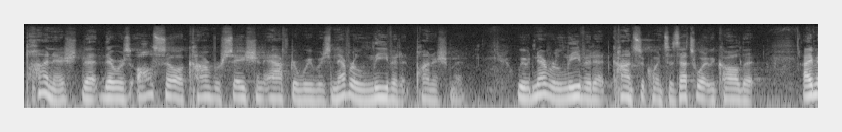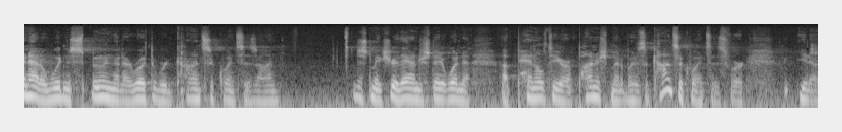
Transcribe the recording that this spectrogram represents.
punished, that there was also a conversation after we would never leave it at punishment. We would never leave it at consequences. That's what we called it. I even had a wooden spoon that I wrote the word consequences on, just to make sure they understood it wasn't a, a penalty or a punishment, but it was the consequences for, you know,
